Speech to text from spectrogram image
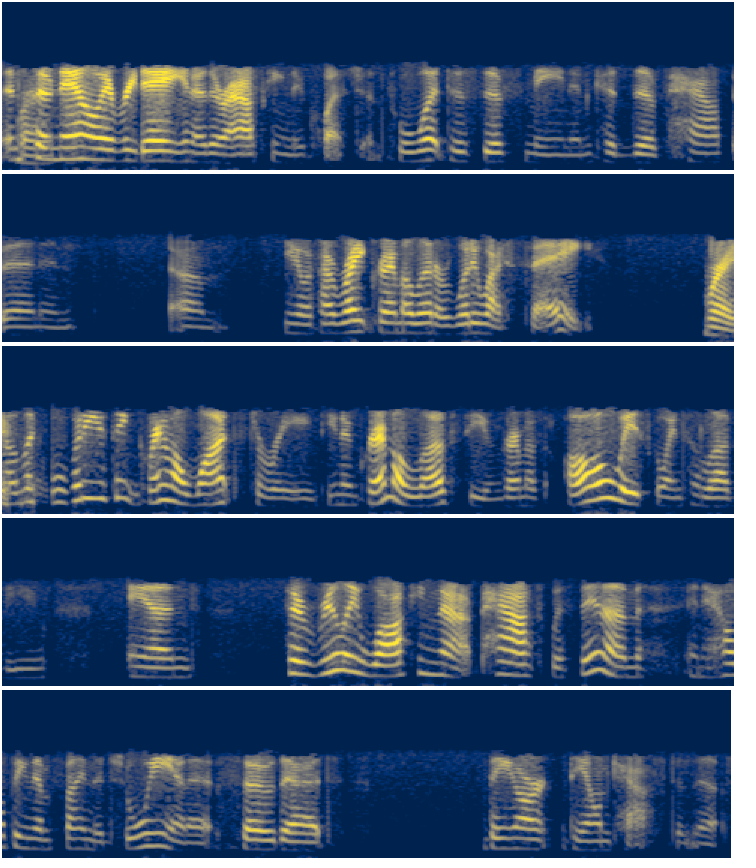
And so now every day, you know, they're asking new questions. Well, what does this mean and could this happen and um you know, if I write grandma a letter, what do I say? Right. And I was like, well, what do you think Grandma wants to read? You know, Grandma loves you, and Grandma's always going to love you. And so, really walking that path with them and helping them find the joy in it so that they aren't downcast in this,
